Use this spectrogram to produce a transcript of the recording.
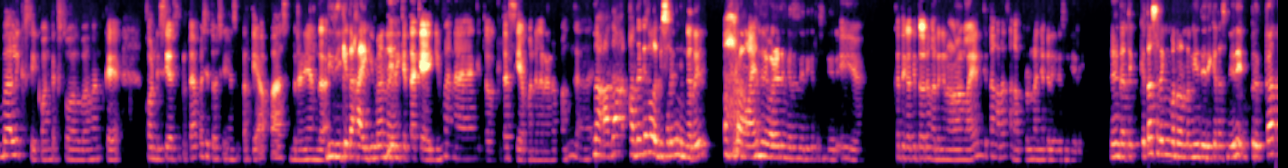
Balik sih kontekstual banget kayak kondisinya seperti apa, situasinya seperti apa, sebenarnya nggak Diri kita kayak gimana. diri kita kayak gimana gitu. Kita siap mendengarkan apa enggak. Nah, karena karena kita lebih sering dengerin orang lain daripada dengerin diri kita sendiri. Iya. Ketika kita udah ngedengerin orang lain, kita ngerasa nggak perlu nanya ke diri sendiri. Dan ketika kita sering merenungi diri kita sendiri berkat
